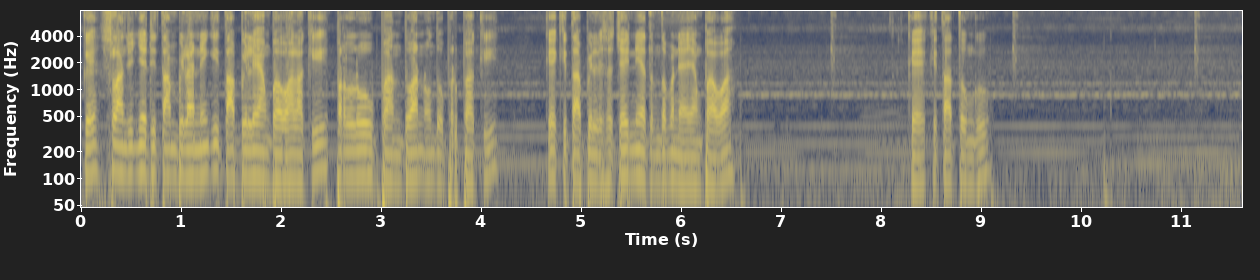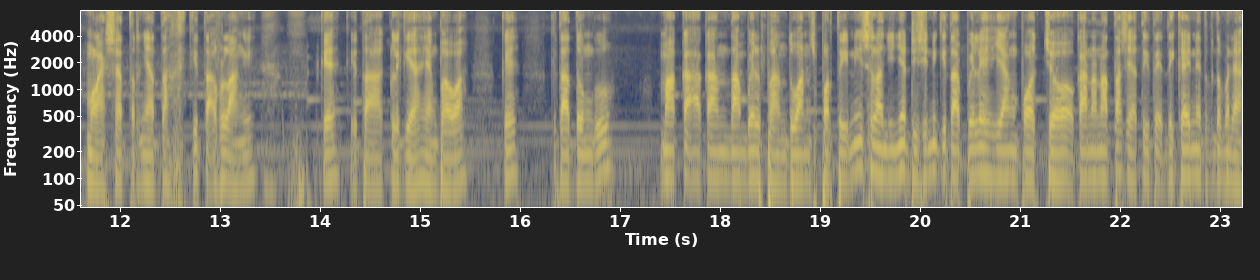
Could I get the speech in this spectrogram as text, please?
Oke selanjutnya di tampilan ini kita pilih yang bawah lagi. Perlu bantuan untuk berbagi. Oke kita pilih saja ini ya teman-teman ya yang bawah. Oke kita tunggu meleset ternyata. Kita ulangi. Oke kita klik ya yang bawah. Oke kita tunggu. Maka akan tampil bantuan seperti ini. Selanjutnya di sini kita pilih yang pojok kanan atas ya titik tiga ini teman-teman ya.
